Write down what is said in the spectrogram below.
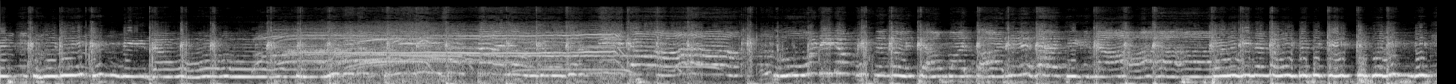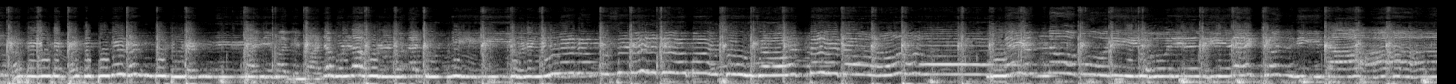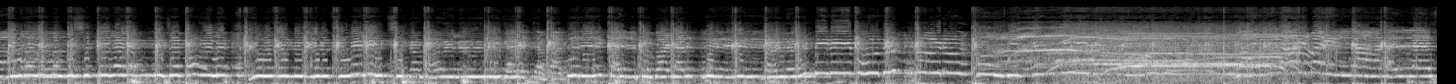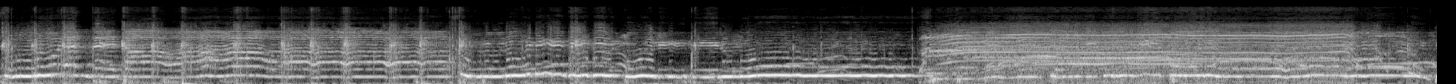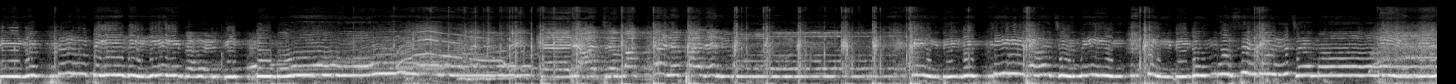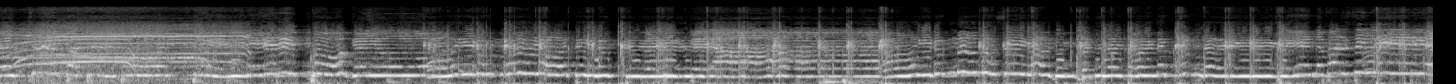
മുതൽ കൂടി കുന്നിതാ കഴുകിന നാടത് കേട്ട് കുലുങ്ങി അവയുടെ പതിപ്പുകൾ കണ്ടു തുടങ്ങി മണമുള്ള ഉള്ളുന തുങ്ങി ജമാൽ, ഉറയുന്ന ഇരുട്ടിലെ ജമാൽ. നികരച്ച പതിരിൽ കിട്ടുമോ? രാജമക്കൾ പലരുമോ? തേടിയെത്തി രാജമേ പതിര് പോൽ തേരിലേറിപ്പോകയോ ആയിടുന്ന മുസയാതും ബദലായി കാണക്കണ്ടാരേ വേണ്ട മനസ്സിലേറി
